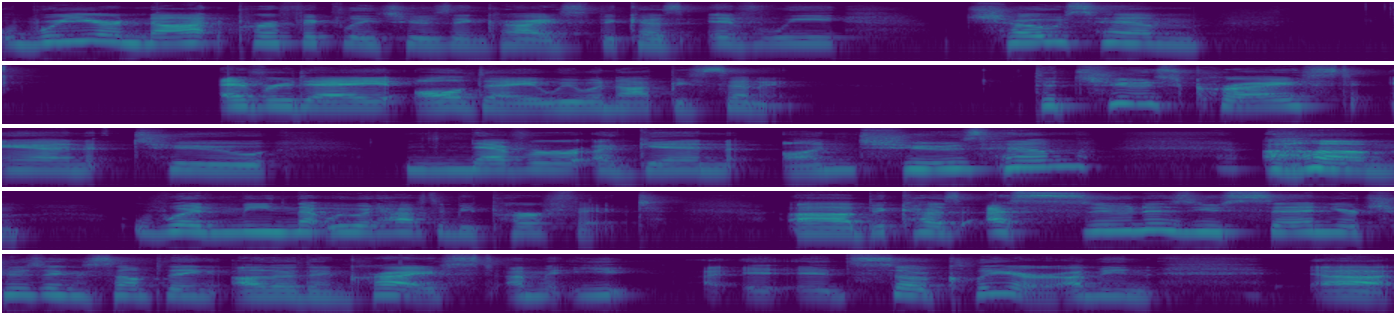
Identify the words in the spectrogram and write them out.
we are not perfectly choosing Christ because if we chose him every day, all day, we would not be sinning. To choose Christ and to never again unchoose him um, would mean that we would have to be perfect. Uh, because as soon as you sin, you're choosing something other than Christ. I mean, you, it, it's so clear. I mean, uh,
